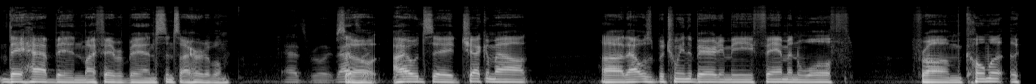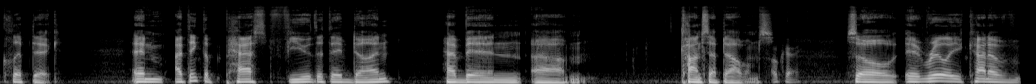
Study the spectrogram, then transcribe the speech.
they have been my favorite band since I heard of them. That's really that's so I would say check them out. Uh, that was Between the Buried and Me, Famine Wolf from Coma Ecliptic. And I think the past few that they've done have been um, concept albums. okay. So it really kind of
